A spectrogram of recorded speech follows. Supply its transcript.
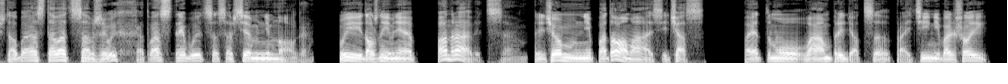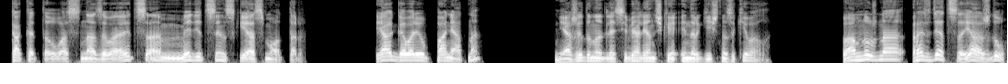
Чтобы оставаться в живых, от вас требуется совсем немного. Вы должны мне понравиться, причем не потом, а сейчас. Поэтому вам придется пройти небольшой, как это у вас называется, медицинский осмотр. Я говорю понятно?» Неожиданно для себя Леночка энергично закивала. «Вам нужно раздеться, я жду».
